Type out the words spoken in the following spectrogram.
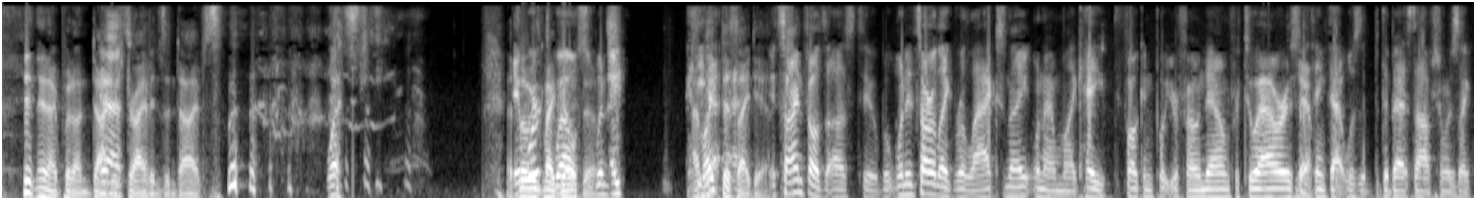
and then I put on Diners, that's- Drive-ins, and Dives. what's That's it always worked my well. go-to. When, I- I like this idea. It Seinfeld's us too, but when it's our like relax night, when I'm like, hey, fucking put your phone down for two hours, Yeah. I think that was the, the best option. Was like,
